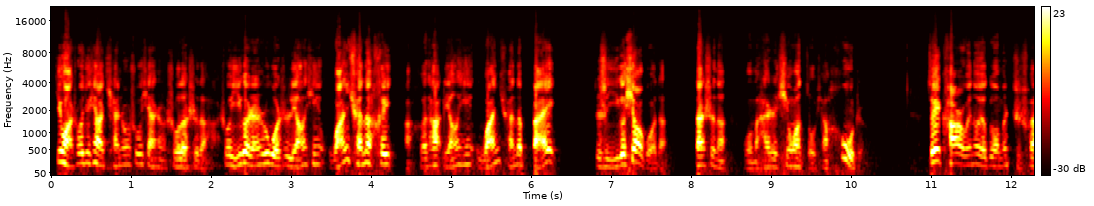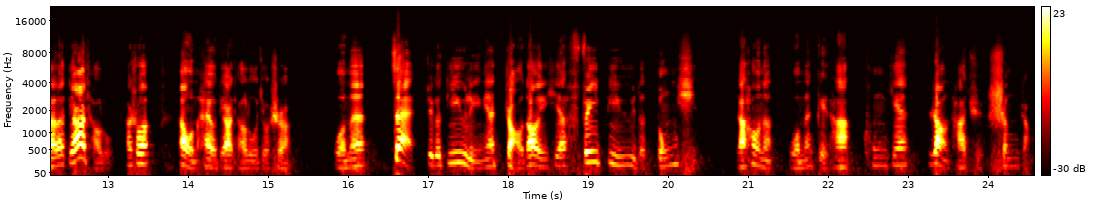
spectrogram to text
尽管说就像钱钟书先生说的似的哈，说一个人如果是良心完全的黑啊，和他良心完全的白，这是一个效果的。但是呢，我们还是希望走向后者。所以卡尔维诺又给我们指出来了第二条路，他说。那我们还有第二条路，就是我们在这个地狱里面找到一些非地狱的东西，然后呢，我们给它空间，让它去生长。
